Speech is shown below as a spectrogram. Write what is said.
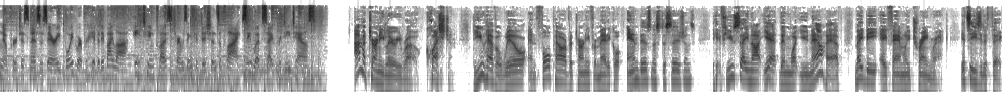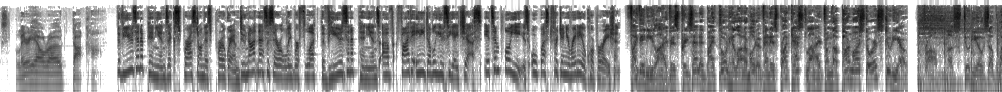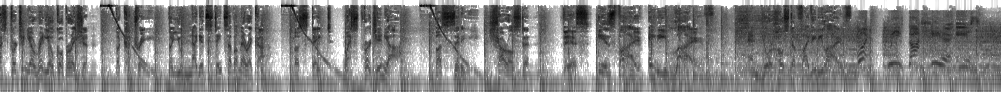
No purchase necessary. Void where prohibited by law. 18 plus terms and conditions apply. See website for details. I'm attorney Larry Rowe. Question. Do you have a will and full power of attorney for medical and business decisions? If you say not yet, then what you now have may be a family train wreck. It's easy to fix. LarryLRowe.com. The views and opinions expressed on this program do not necessarily reflect the views and opinions of 580 WCHS, its employees, or West Virginia Radio Corporation. 580 Live is presented by Thornhill Automotive and is broadcast live from the Parmar Stores studio. From the studios of West Virginia Radio Corporation, the country, the United States of America, the state, West Virginia, the city, Charleston. This is 580 Live. And your host of 580 Live. What we've got here is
